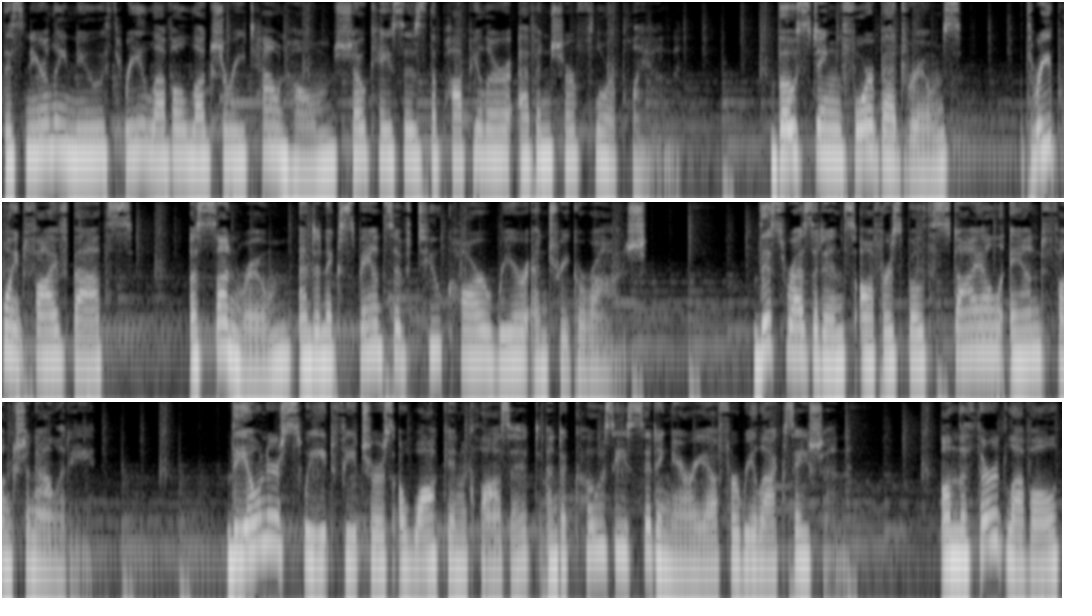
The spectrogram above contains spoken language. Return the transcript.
this nearly new three level luxury townhome showcases the popular Evernshire floor plan. Boasting four bedrooms, 3.5 baths, a sunroom, and an expansive two car rear entry garage. This residence offers both style and functionality. The owner's suite features a walk in closet and a cozy sitting area for relaxation. On the third level,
